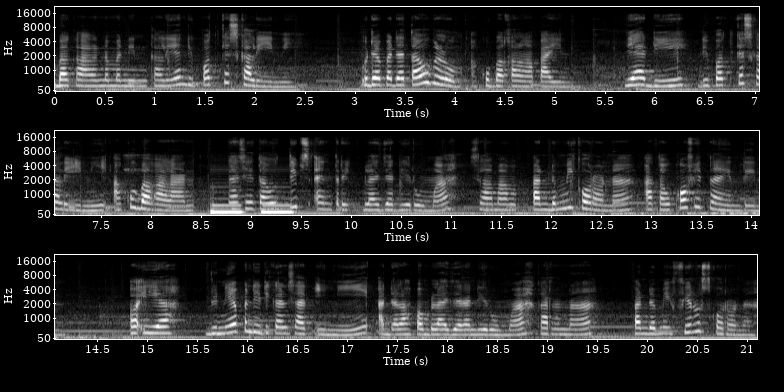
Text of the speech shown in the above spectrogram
Bakal nemenin kalian di podcast kali ini Udah pada tahu belum aku bakal ngapain? Jadi, di podcast kali ini aku bakalan ngasih tahu tips and trik belajar di rumah selama pandemi corona atau COVID-19. Oh iya, dunia pendidikan saat ini adalah pembelajaran di rumah karena pandemi virus corona.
